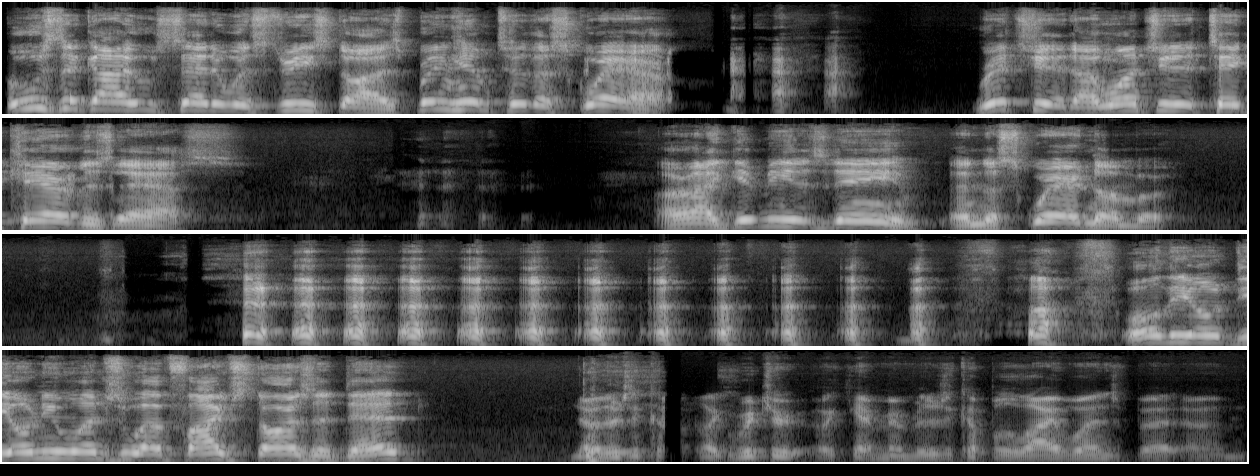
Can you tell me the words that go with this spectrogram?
Who's the guy who said it was three stars? Bring him to the square. Richard, I want you to take care of his ass. All right, give me his name and the square number. All the the only ones who have five stars are dead. No, there's a couple like Richard. I can't remember. There's a couple of live ones, but um,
